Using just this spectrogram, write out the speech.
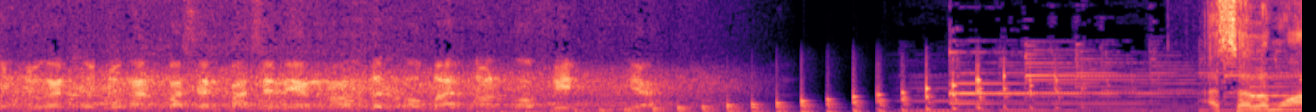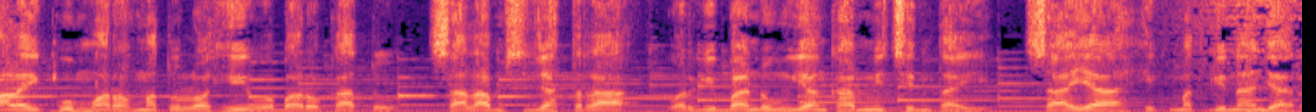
kunjungan-kunjungan pasien-pasien yang mau berobat non-COVID ya. Assalamualaikum warahmatullahi wabarakatuh. Salam sejahtera wargi Bandung yang kami cintai. Saya Hikmat Ginanjar,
